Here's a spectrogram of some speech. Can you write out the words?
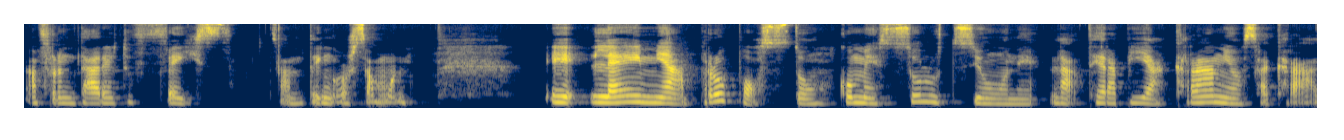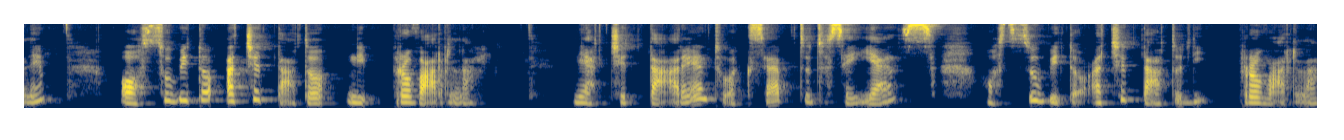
affrontare to face something or someone. E lei mi ha proposto come soluzione la terapia cranio-sacrale, ho subito accettato di provarla. Di accettare, to accept, to say yes, ho subito accettato di provarla.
